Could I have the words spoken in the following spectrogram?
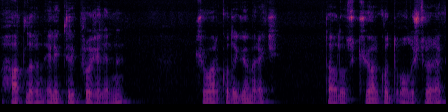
hatların elektrik projelerinin QR koda gömerek daha doğrusu QR kod oluşturarak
